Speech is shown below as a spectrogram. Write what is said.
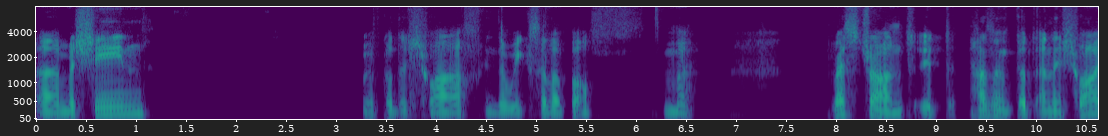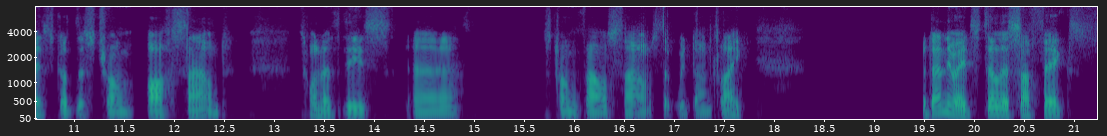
Uh, machine, we've got the schwa in the weak syllable. M. Restaurant, it hasn't got any schwa, it's got the strong o sound. It's one of these uh, strong vowel sounds that we don't like. But anyway, it's still a suffix.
